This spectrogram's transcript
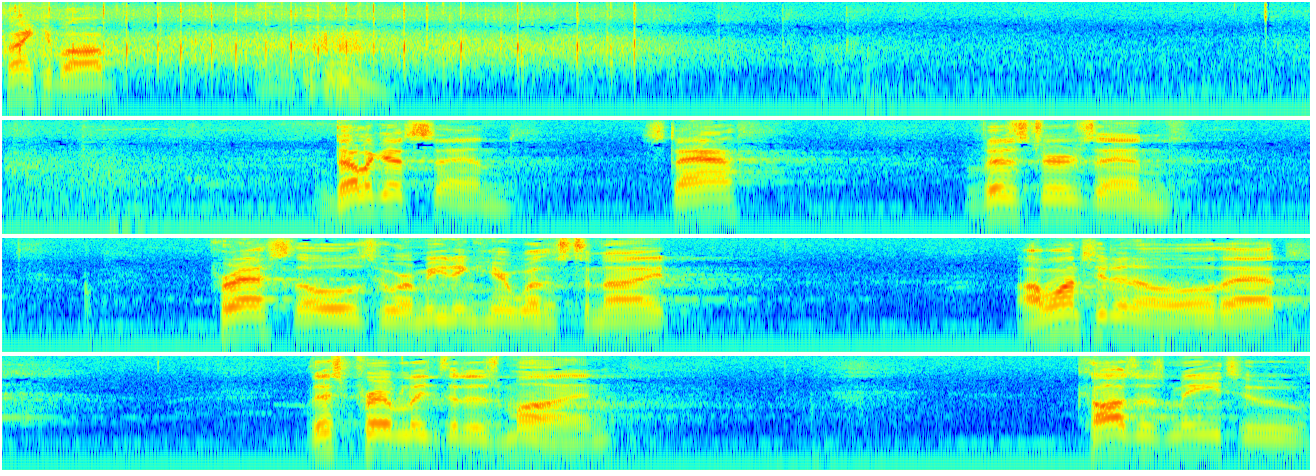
Thank you, Bob. Delegates and staff, visitors, and press, those who are meeting here with us tonight, I want you to know that this privilege that is mine causes me to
